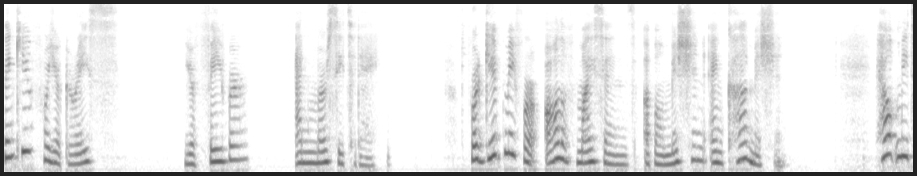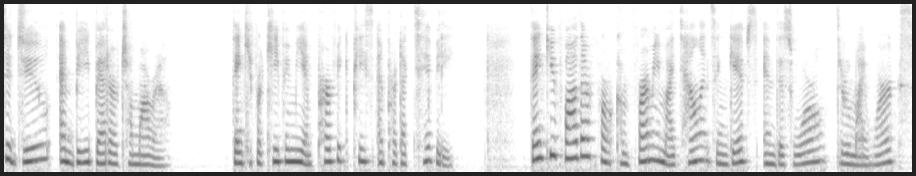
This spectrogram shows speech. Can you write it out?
thank you for your grace, your favor, and mercy today. Forgive me for all of my sins of omission and commission. Help me to do and be better tomorrow. Thank you for keeping me in perfect peace and productivity. Thank you, Father, for confirming my talents and gifts in this world through my works.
